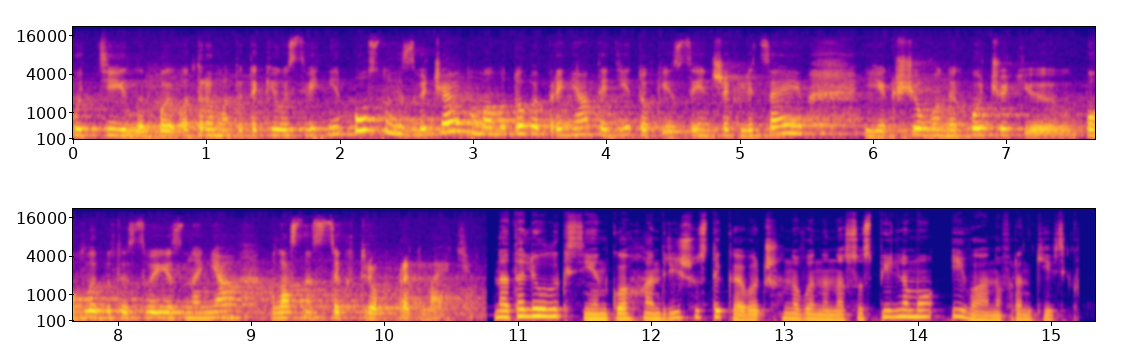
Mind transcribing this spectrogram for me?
хотіли би отримати такі освітні послуги, звичайно, ми готові прийняти діток із інших ліцеїв, якщо вони хочуть е, поглибити свої знання власне з цих трьох предметів. Наталія Олексієнко, Андрій Шустикевич. Новини на Суспільному. Івано-Франківськ.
